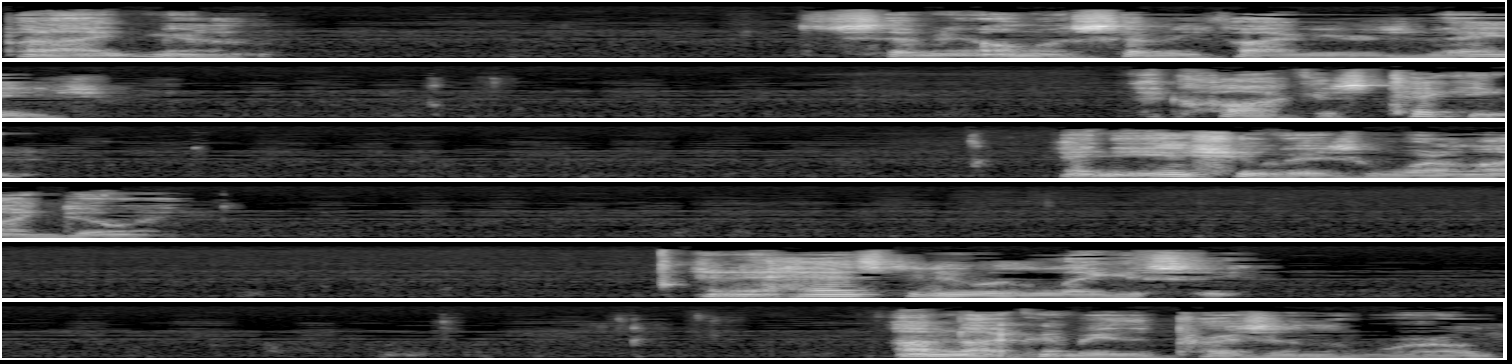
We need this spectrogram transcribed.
But I, you know, 70, almost 75 years of age, the clock is ticking. And the issue is, what am I doing? And it has to do with legacy. I'm not going to be the president of the world.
